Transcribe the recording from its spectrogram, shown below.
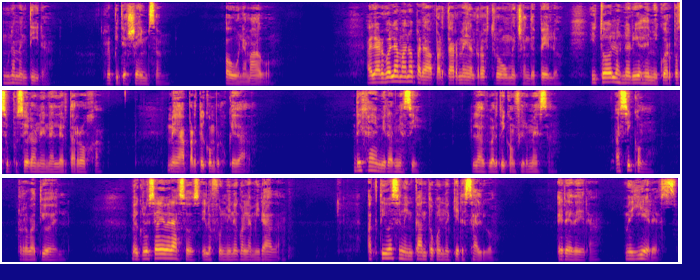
Una mentira, repitió Jameson, o un amago. Alargó la mano para apartarme del rostro un mechón de pelo, y todos los nervios de mi cuerpo se pusieron en alerta roja. Me aparté con brusquedad. Deja de mirarme así, la advertí con firmeza. ¿Así como? rebatió él. Me crucé de brazos y lo fulminé con la mirada. Activas el encanto cuando quieres algo. Heredera, me hieres.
